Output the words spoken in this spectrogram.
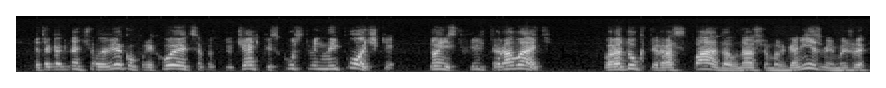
– это когда человеку приходится подключать к искусственной почке, то есть фильтровать продукты распада в нашем организме. Мы же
